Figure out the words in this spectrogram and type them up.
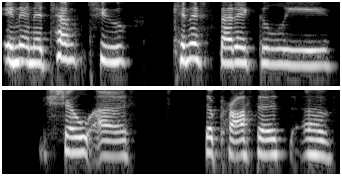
in an attempt to kinesthetically show us the process of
